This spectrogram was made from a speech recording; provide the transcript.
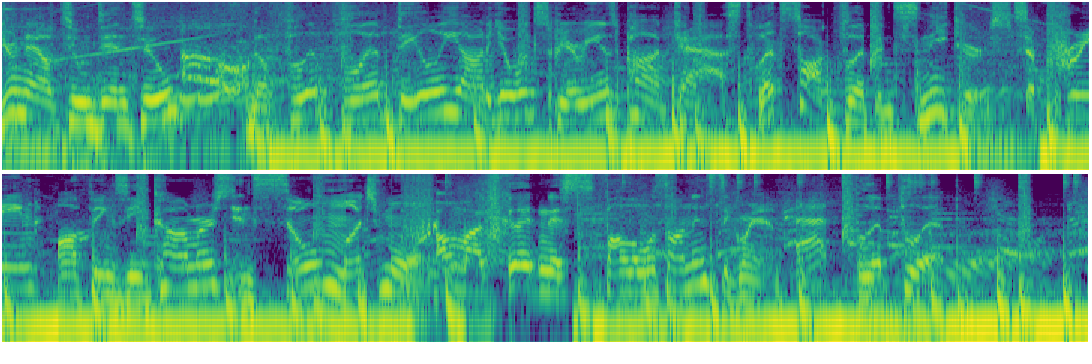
You're now tuned into the Flip Flip Daily Audio Experience Podcast. Let's talk flipping sneakers, Supreme, all things e-commerce, and so much more. Oh my goodness. Follow us on Instagram at Flip Flip.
